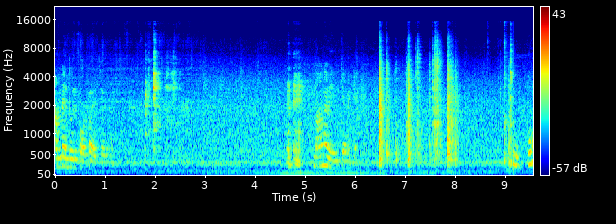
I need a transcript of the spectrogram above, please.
അമ്മ എന്തോ ഒരു ഫോട്ടോ അയച്ചായിരുന്നു മാങ്ങ വേവിക്കാൻ വെക്കാം. ഉപ്പും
